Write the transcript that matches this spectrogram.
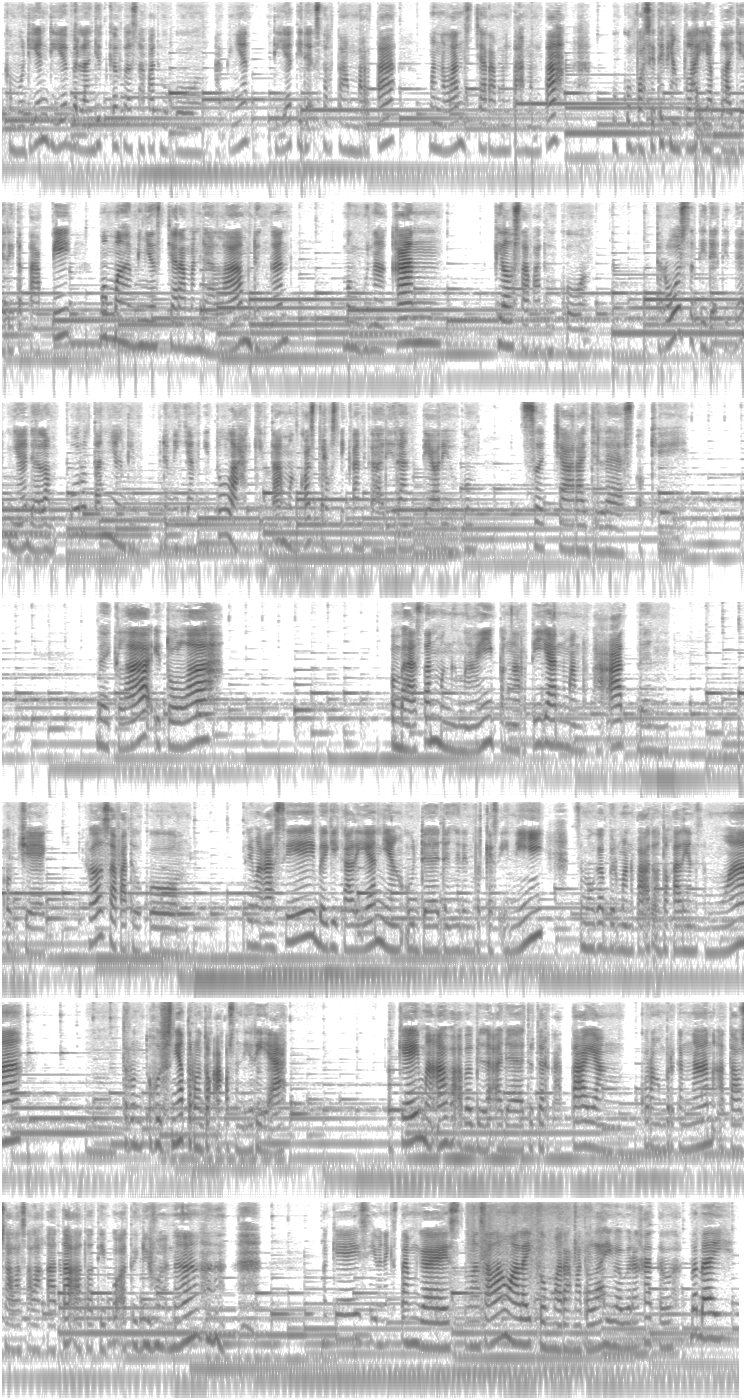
kemudian dia berlanjut ke filsafat hukum artinya dia tidak serta-merta menelan secara mentah-mentah hukum positif yang telah ia pelajari tetapi memahaminya secara mendalam dengan menggunakan filsafat hukum terus setidak-tidaknya dalam urutan yang demikian itulah kita mengkonstruksikan kehadiran teori hukum secara jelas. Oke. Okay. Baiklah, itulah pembahasan mengenai pengertian, manfaat dan objek filsafat hukum. Terima kasih bagi kalian yang udah dengerin podcast ini. Semoga bermanfaat untuk kalian semua. Hmm, khususnya teruntuk aku sendiri ya. Oke, maaf apabila ada tutur kata yang kurang berkenan atau salah-salah kata atau tipu atau gimana. Oke okay, see you next time guys. Wassalamualaikum warahmatullahi wabarakatuh. Bye bye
